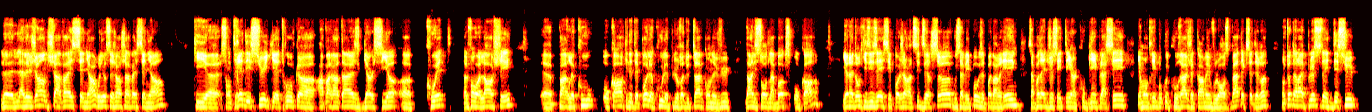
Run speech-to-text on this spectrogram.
la légende Chavez Senior, Julio César Chavez Senior, qui euh, sont très déçus et qui trouvent qu'en parenthèse, Garcia a quit, dans le fond, a lâché euh, par le coup au corps qui n'était pas le coup le plus redoutable qu'on a vu dans l'histoire de la boxe au corps. Il y en a d'autres qui disaient c'est pas gentil de dire ça, vous savez pas, vous n'êtes pas dans le ring, ça peut-être juste été un coup bien placé, il a montré beaucoup de courage de quand même vouloir se battre, etc. Donc toi, tu as l'air plus d'être déçu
